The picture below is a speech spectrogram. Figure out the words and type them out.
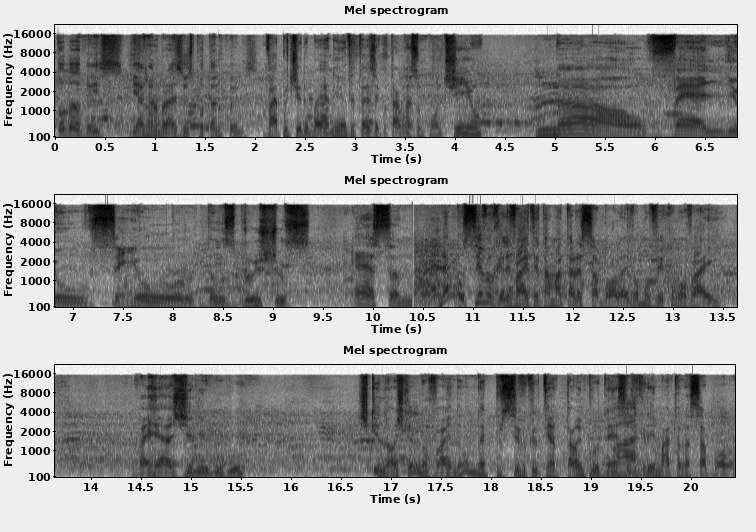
toda vez viajando no Brasil disputando com eles. Vai pro tiro baianinho, tentar executar mais um pontinho. Não, velho senhor dos bruxos. Essa. Não é possível que ele vai tentar matar essa bola aí. Vamos ver como vai. Vai reagir ali o Gugu. Acho que não, acho que ele não vai. Não, não é possível que ele tenha tal imprudência Vai. de querer ir matando essa bola.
